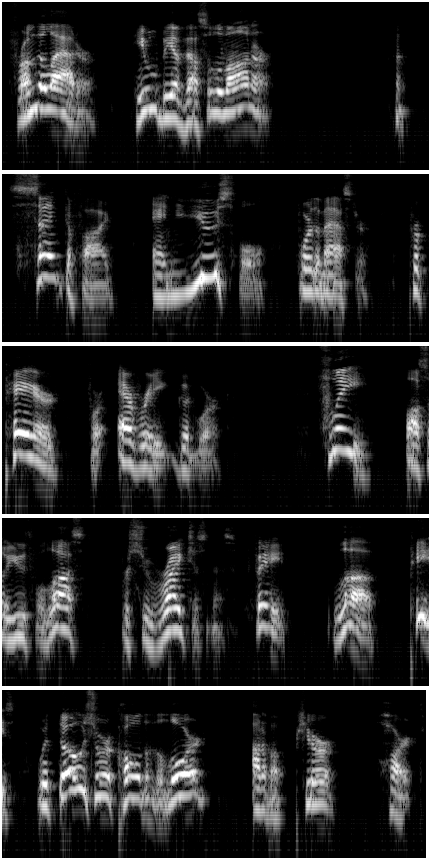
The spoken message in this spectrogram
from the latter, he will be a vessel of honor, sanctified and useful for the master, prepared for every good work. Flee also youthful lust, pursue righteousness, faith, love, peace with those who are called of the Lord out of a pure heart.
